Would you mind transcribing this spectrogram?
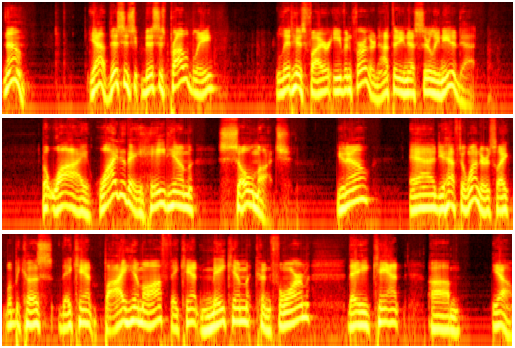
no, yeah, this is this is probably lit his fire even further. Not that he necessarily needed that. But why? Why do they hate him so much? You know? And you have to wonder, it's like, well, because they can't buy him off, they can't make him conform, they can't, um, yeah,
